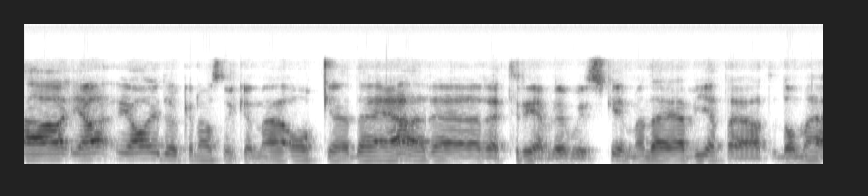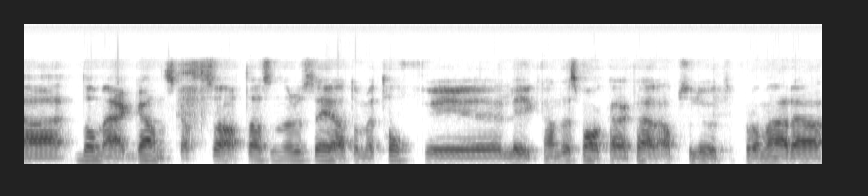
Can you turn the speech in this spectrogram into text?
Ja, jag, jag har ju druckit några stycken med och eh, det är eh, rätt trevlig whisky. Men det jag vet är att de är, de är ganska söta. Så när du säger att de är toffee-liknande smakkaraktär, absolut. För de här är,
